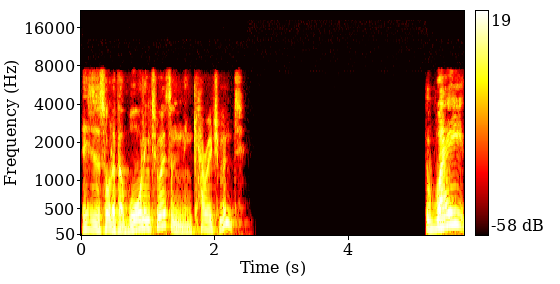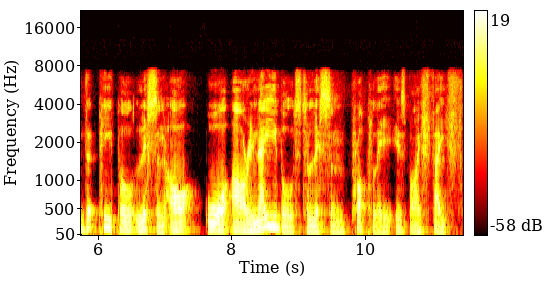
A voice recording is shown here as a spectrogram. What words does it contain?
This is a sort of a warning to us and an encouragement. The way that people listen or, or are enabled to listen properly is by faith.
